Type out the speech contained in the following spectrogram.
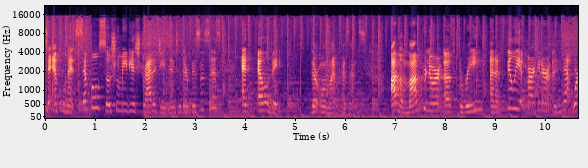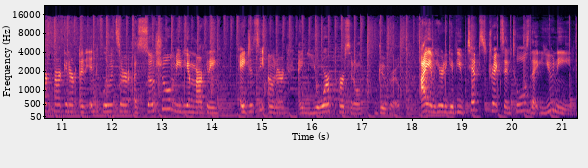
to implement simple social media strategies into their businesses and elevate their online presence. I'm a mompreneur of three, an affiliate marketer, a network marketer, an influencer, a social media marketing agency owner, and your personal guru. I am here to give you tips, tricks, and tools that you need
